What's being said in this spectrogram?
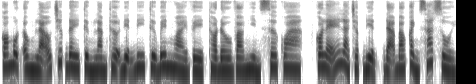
Có một ông lão trước đây từng làm thợ điện đi từ bên ngoài về thò đầu vào nhìn sơ qua, có lẽ là chập điện đã báo cảnh sát rồi,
